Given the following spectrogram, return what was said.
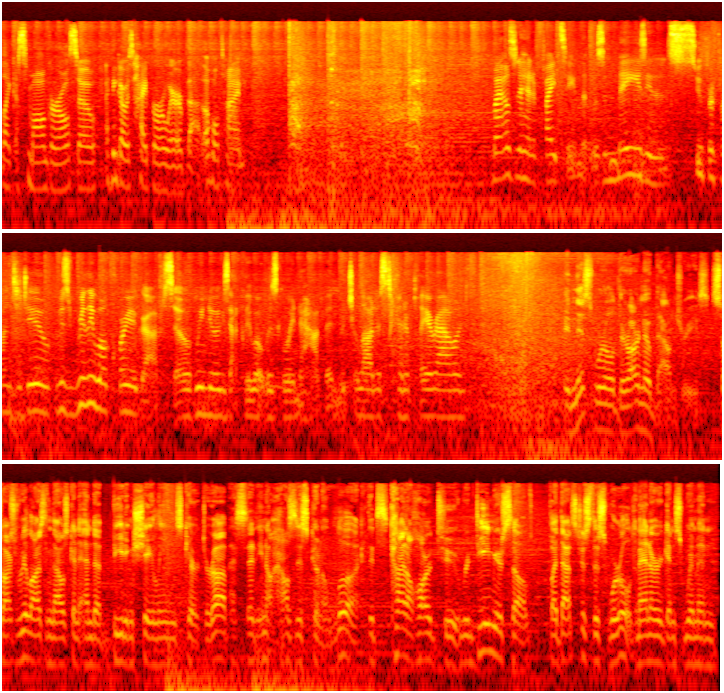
like a small girl, so I think I was hyper aware of that the whole time. Miles and I had a fight scene that was amazing and super fun to do. It was really well choreographed, so we knew exactly what was going to happen, which allowed us to kind of play around. In this world, there are no boundaries. So I was realizing that I was going to end up beating Shailene's character up. I said, you know, how's this going to look? It's kind of hard to redeem yourself, but that's just this world. Men are against women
